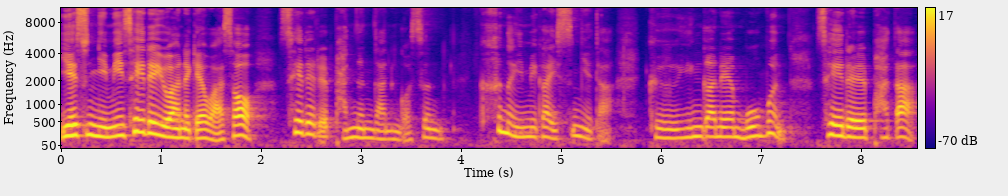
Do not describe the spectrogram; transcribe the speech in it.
예수님이 세례 요한에게 와서 세례를 받는다는 것은 큰 의미가 있습니다. 그 인간의 몸은 세례를 받아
